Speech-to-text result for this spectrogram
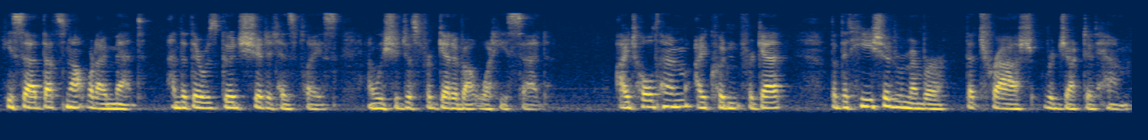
He said that's not what I meant, and that there was good shit at his place, and we should just forget about what he said. I told him I couldn't forget, but that he should remember that trash rejected him.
